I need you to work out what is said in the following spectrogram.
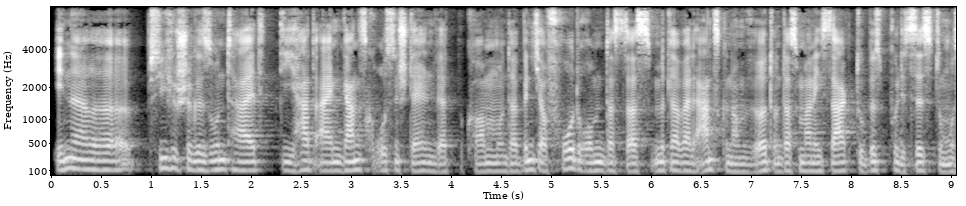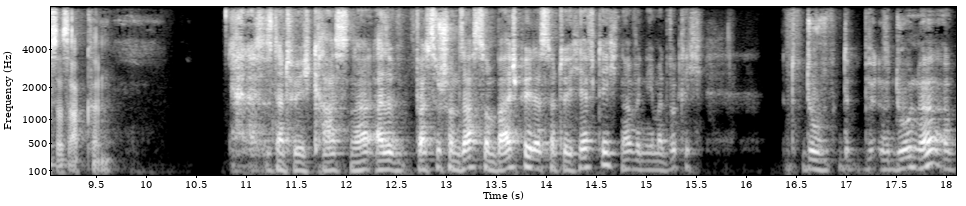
innere psychische Gesundheit, die hat einen ganz großen Stellenwert bekommen. Und da bin ich auch froh drum, dass das mittlerweile ernst genommen wird und dass man nicht sagt, du bist Polizist, du musst das abkönnen. Ja, das ist natürlich krass, ne? Also, was du schon sagst, so ein Beispiel, das ist natürlich heftig, ne? Wenn jemand wirklich, du, du, ne,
